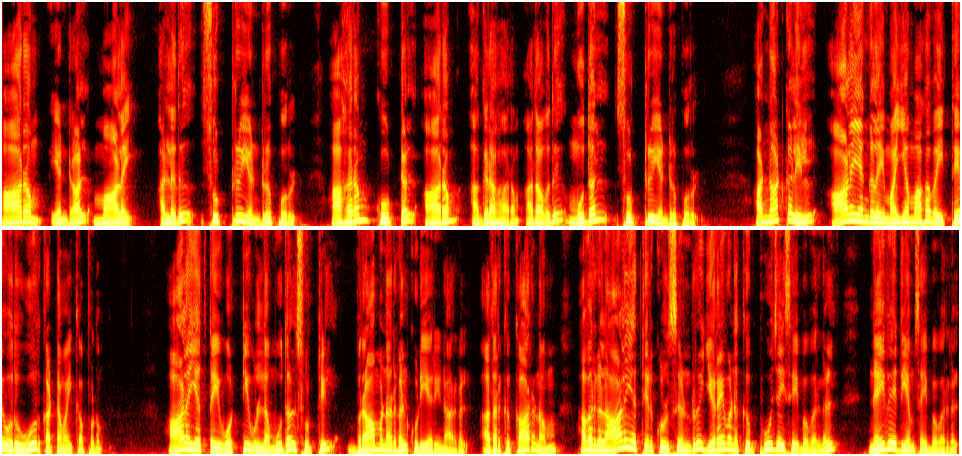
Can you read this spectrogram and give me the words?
ஆரம் என்றால் மாலை. அல்லது சுற்று என்று பொருள். அகரம் கூட்டல் ஆரம் அக்ரஹாரம் அதாவது முதல் சுற்று என்று பொருள். அந்நாட்களில் ஆலயங்களை மையமாக வைத்தே ஒரு ஊர் கட்டமைக்கப்படும். ஆலயத்தை ஒட்டி உள்ள முதல் சுற்றில் பிராமணர்கள் குடியேறினார்கள். அதற்கு காரணம் அவர்கள் ஆலயத்திற்குள் சென்று இறைவனுக்கு பூஜை செய்பவர்கள் நெய்வேத்தியம் செய்பவர்கள்.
